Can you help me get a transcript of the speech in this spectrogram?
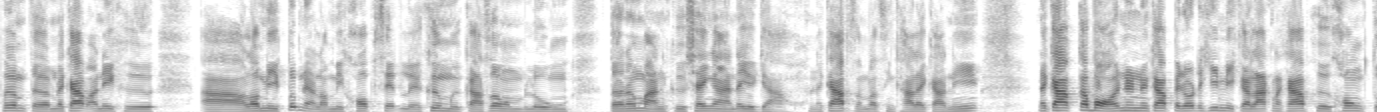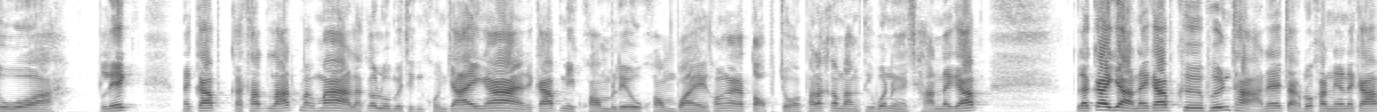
เพิ่มเติมนะครับอันนี้คืออเรามีปุ๊บเนี่ยเรามีครบเซตเลยเครื่องมือการซ่อมบำรุงเติมน้ำมันคือใช้งานได้ยาวๆนะครับสำหรับสินค้ารายการนี้นะครับกระบอกหนึงนะครับเป็นรถที่มีกระลักนะครับคือคล่องตัว เล็กนะครับกระทัดรัดมากๆ แล้วก็รวมไปถึงคนย้ายง่ายนะครับมีความเร็วความไวค่อนข้างจะตอบโจทย์พละกำลังถือว่าเหนือชั้นนะครับ แล้วก็อย่างนะครับคือพื้นฐานเนี่ยจากรถคันนี้นะครับ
